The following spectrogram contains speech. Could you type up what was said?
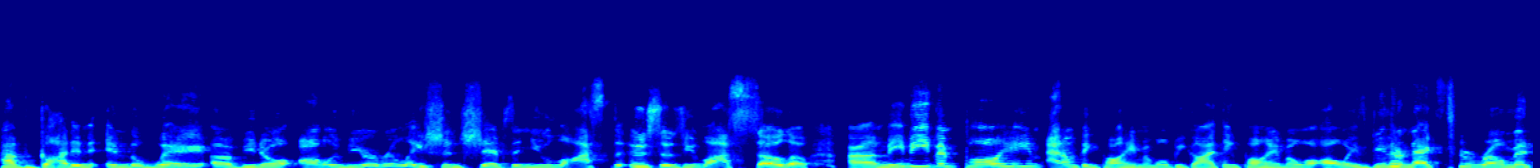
have gotten in the way of, you know, all of your relationships and you lost the Usos, you lost Solo. Uh, maybe even Paul Heyman. I don't think Paul Heyman will be gone. I think Paul Heyman will always be there next to Roman,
